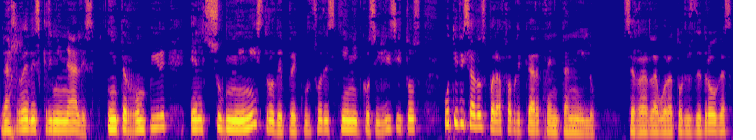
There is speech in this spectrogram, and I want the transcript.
las redes criminales, interrumpir el suministro de precursores químicos ilícitos utilizados para fabricar fentanilo, cerrar laboratorios de drogas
